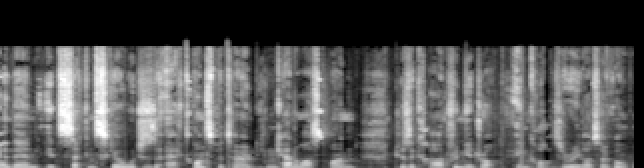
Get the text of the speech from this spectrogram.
And then its second skill, which is to act once per turn, you can counterblast one, choose a card from your drop, and call it to Rearguard Circle.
